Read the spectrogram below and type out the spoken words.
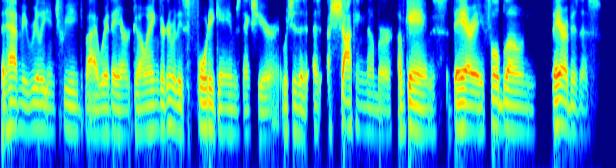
that have me really intrigued by where they are going. They're going to release 40 games next year, which is a, a shocking number of games. They are a full blown they are a business.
